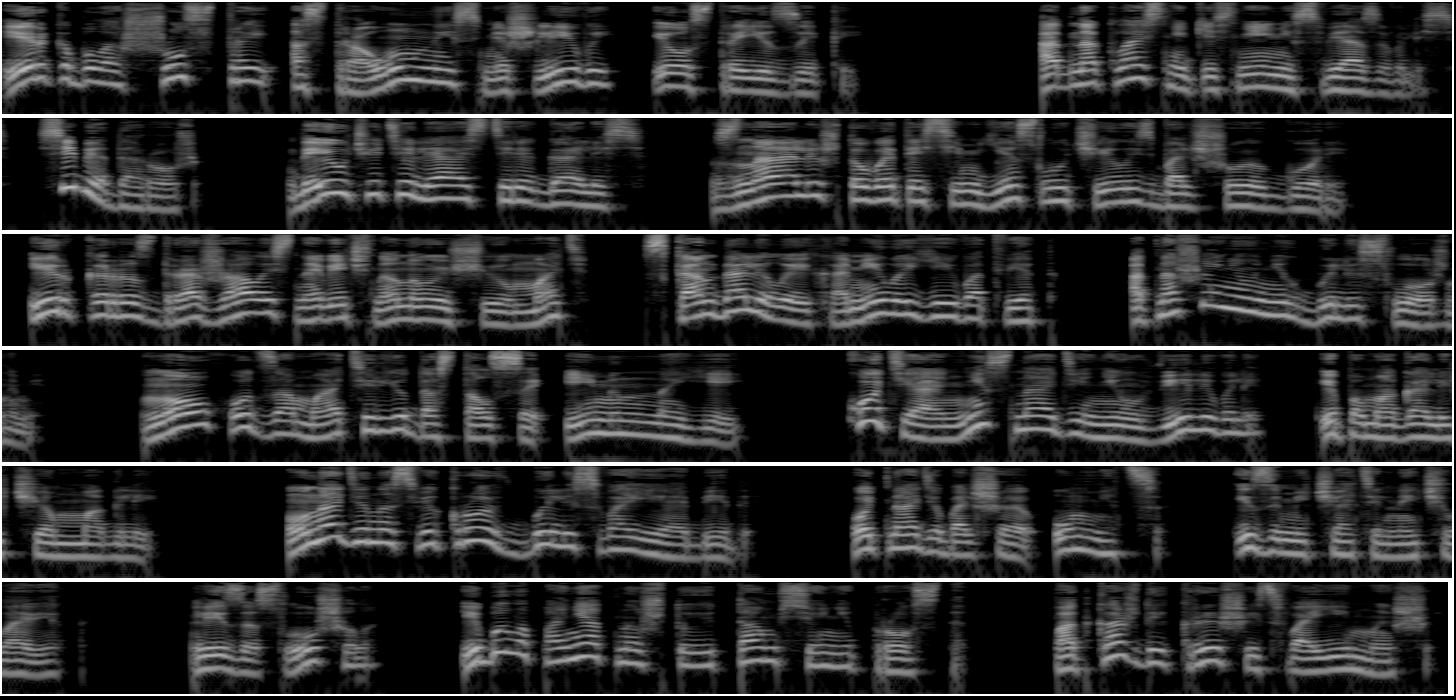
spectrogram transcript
Ирка была шустрой, остроумной, смешливой и остроязыкой. Одноклассники с ней не связывались, себе дороже. Да и учителя остерегались, знали, что в этой семье случилось большое горе. Ирка раздражалась на вечно ноющую мать, скандалила и хамила ей в ответ. Отношения у них были сложными. Но уход за матерью достался именно ей. Хоть и они с Надей не увиливали и помогали, чем могли. У Нади на свекровь были свои обиды. Хоть Надя большая умница и замечательный человек. Лиза слушала, и было понятно, что и там все непросто. Под каждой крышей свои мыши.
